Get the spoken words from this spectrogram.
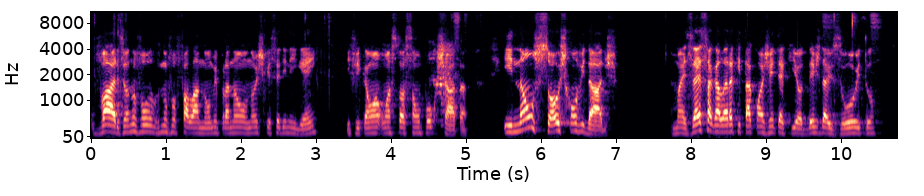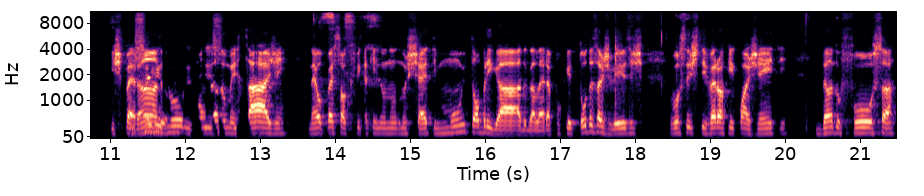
vários, eu não vou, não vou falar nome para não, não esquecer de ninguém e ficar uma, uma, situação um pouco chata. E não só os convidados, mas essa galera que está com a gente aqui, ó, desde as oito, esperando, mandando mensagem, né? O pessoal que fica aqui no, no, no chat, muito obrigado, galera, porque todas as vezes vocês estiveram aqui com a gente, dando força,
